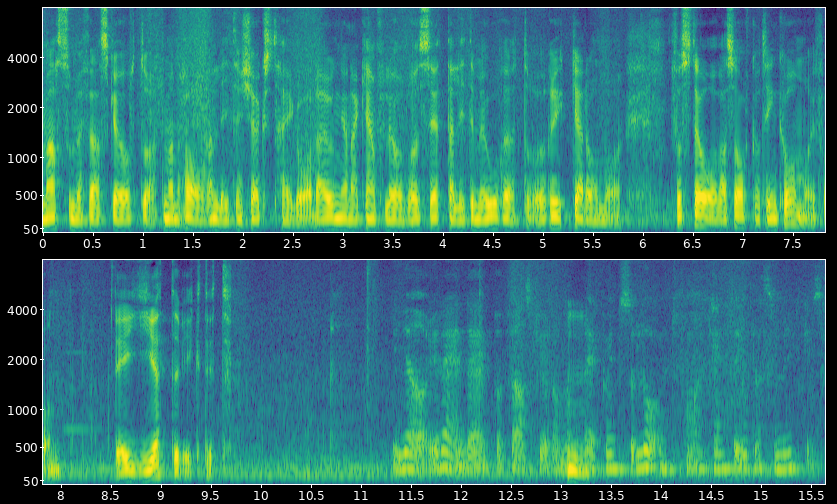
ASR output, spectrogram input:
massor med färska örter. Att man har en liten köksträdgård där ungarna kan få lov att sätta lite morötter och rycka dem och förstå var saker och ting kommer ifrån. Det är jätteviktigt. Vi gör ju det en del på förskolor men Mm. det går inte så långt för man kan inte odla så mycket. Så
